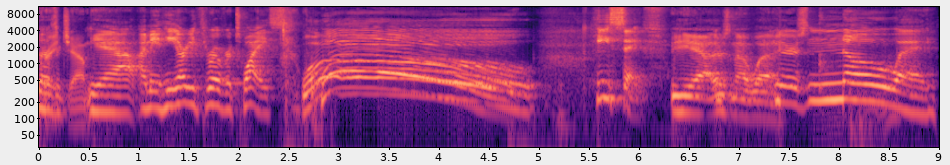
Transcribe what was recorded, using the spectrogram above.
was a- Yeah, I mean, he already threw over twice. Whoa! Oh, he's safe. Yeah, there's no way. There's no way.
